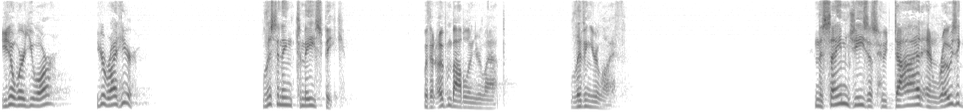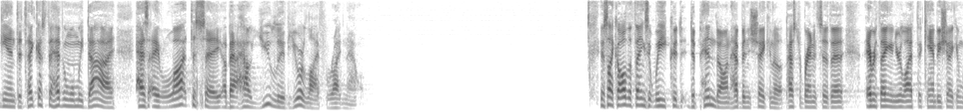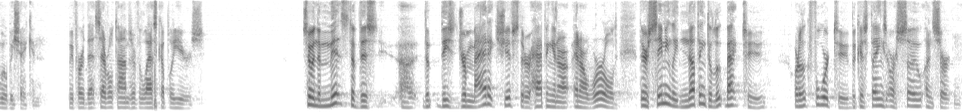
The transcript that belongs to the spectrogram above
You know where you are? You're right here, listening to me speak with an open Bible in your lap, living your life. And the same Jesus who died and rose again to take us to heaven when we die has a lot to say about how you live your life right now. It's like all the things that we could depend on have been shaken up. Pastor Brandon said that everything in your life that can be shaken will be shaken. We've heard that several times over the last couple of years. So, in the midst of this, uh, the, these dramatic shifts that are happening in our, in our world, there's seemingly nothing to look back to or to look forward to because things are so uncertain.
